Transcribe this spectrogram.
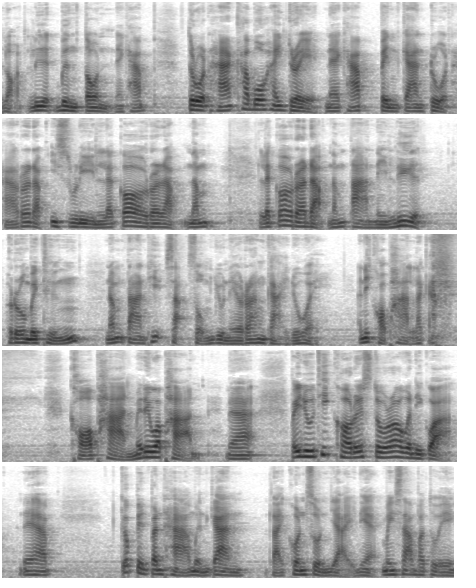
หลอดเลือดเบื้องต้นนะครับ ตรวจหาคาร์โบไฮเดรตนะครับ เป็นการตรวจหาระดับอินซูลินและก็ระดับน้ำและก็ระดับน้ำตาลในเลือด รวมไปถึงน้ำตาลที่สะสมอยู่ในร่างกายด้วย อันนี้ขอผ่านแล้วกัน ขอผ่านไม่ได้ว่าผ่านนะฮะไปดูที่คอเลสเตอรอลกันดีกว่านะครับ ก็เป็นปัญหาเหมือนกัน หลายคนส่วนใหญ่เนี่ยไม่ทราบว่าตัวเอง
